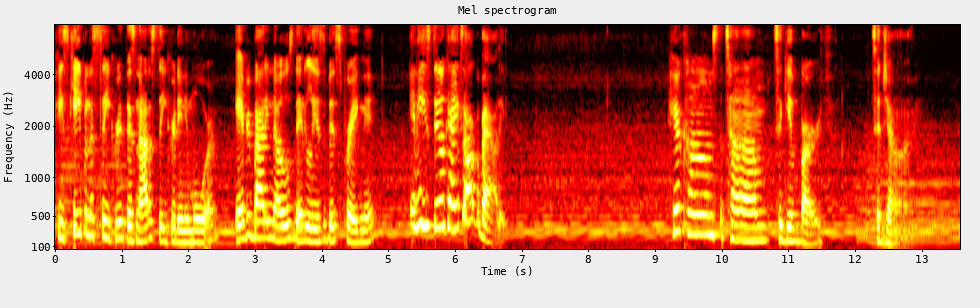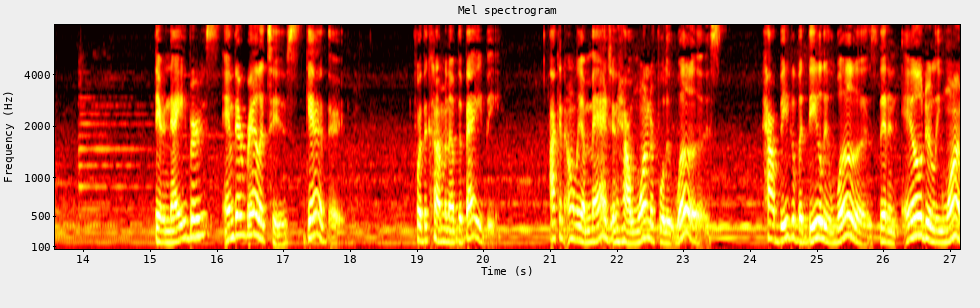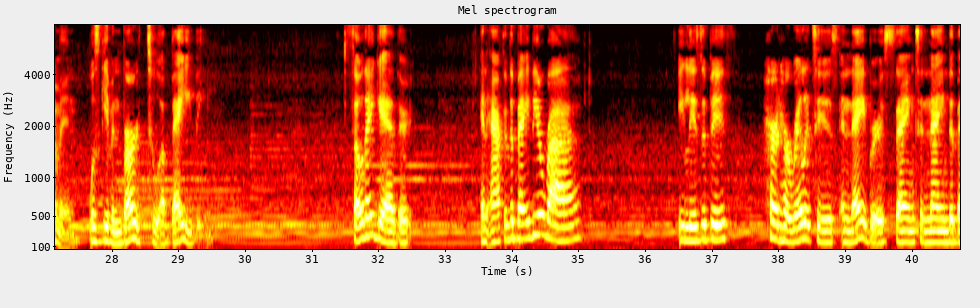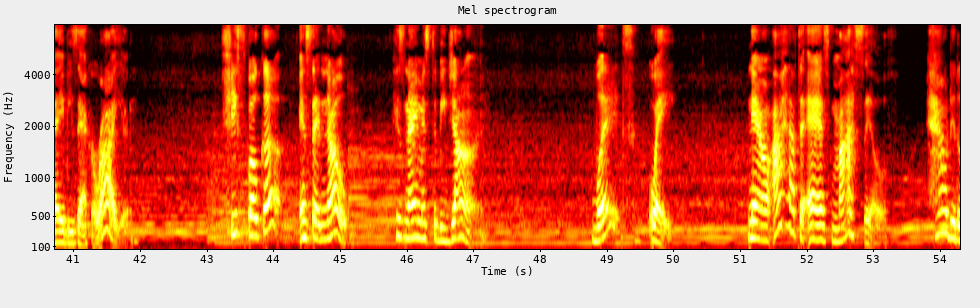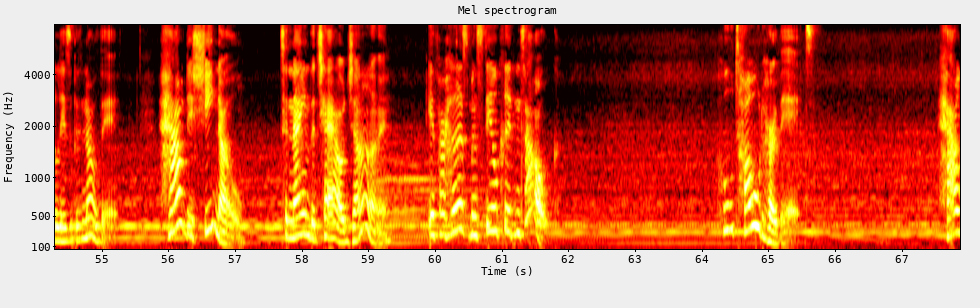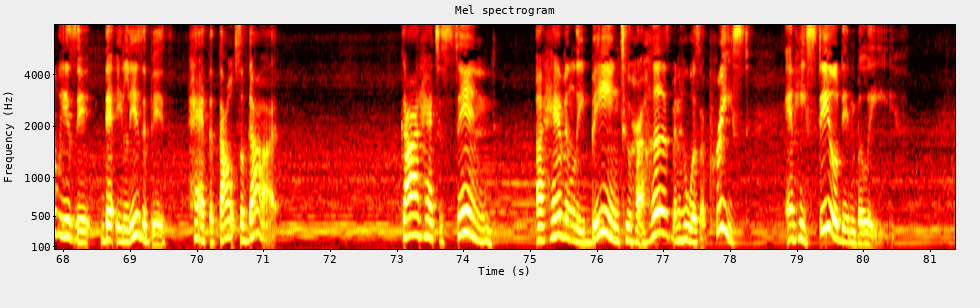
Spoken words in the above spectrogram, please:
He's keeping a secret that's not a secret anymore. Everybody knows that Elizabeth's pregnant, and he still can't talk about it. Here comes the time to give birth to John their neighbors, and their relatives gathered for the coming of the baby. I can only imagine how wonderful it was, how big of a deal it was that an elderly woman was giving birth to a baby. So they gathered, and after the baby arrived, Elizabeth heard her relatives and neighbors saying to name the baby Zachariah. She spoke up and said, No, his name is to be John. What? Wait. Now, I have to ask myself, how did Elizabeth know that? How did she know to name the child John if her husband still couldn't talk? Who told her that? How is it that Elizabeth had the thoughts of God? God had to send a heavenly being to her husband who was a priest, and he still didn't believe.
